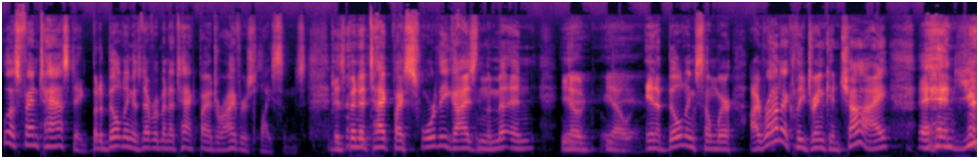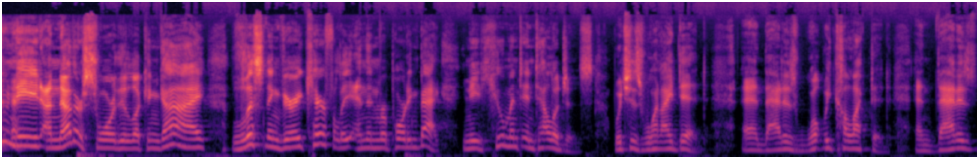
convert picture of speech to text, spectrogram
Well, that's fantastic, but a building has never been attacked by a driver's license. It's been attacked by swarthy guys in the and you know Yeah, you yeah, know yeah. in a building somewhere, ironically drinking chai, and you need another swarthy looking guy listening very carefully and then reporting back. You need human intelligence, which is what I did, and that is what we collected, and that is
